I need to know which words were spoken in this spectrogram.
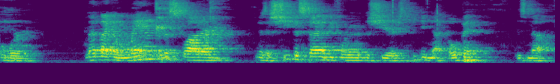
a word. Led like a lamb to the slaughter, as a sheep is silent before the shears, he did not open his mouth.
